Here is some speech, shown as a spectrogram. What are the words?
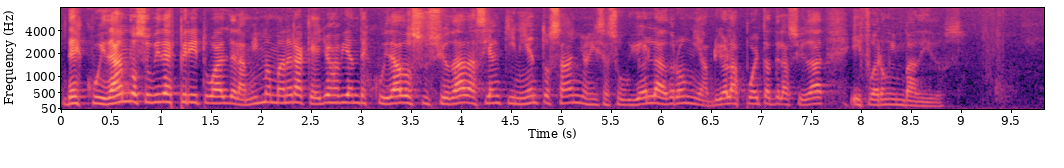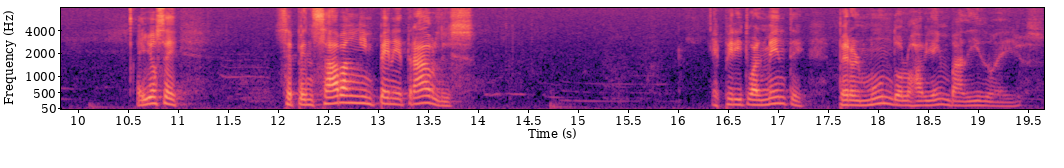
descuidando su vida espiritual de la misma manera que ellos habían descuidado su ciudad hacían 500 años y se subió el ladrón y abrió las puertas de la ciudad y fueron invadidos. Ellos se, se pensaban impenetrables espiritualmente, pero el mundo los había invadido a ellos.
